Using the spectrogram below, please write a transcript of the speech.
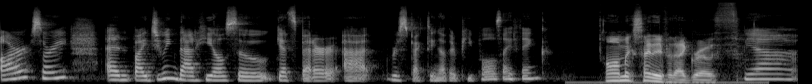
are sorry and by doing that he also gets better at respecting other people's i think oh i'm excited for that growth yeah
